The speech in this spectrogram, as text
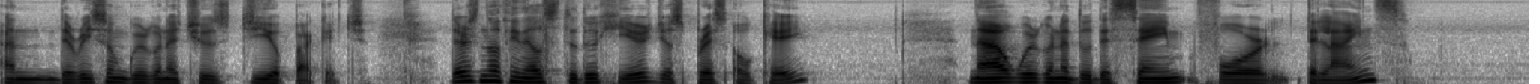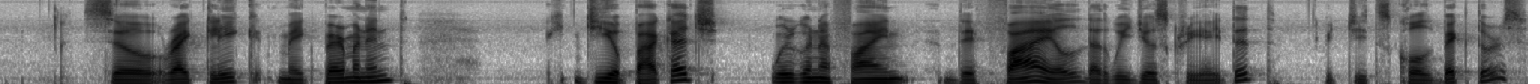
and the reason we're going to choose geopackage. There's nothing else to do here just press ok now we're going to do the same for the lines so right click make permanent geopackage we're going to find the file that we just created, which is called vectors.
